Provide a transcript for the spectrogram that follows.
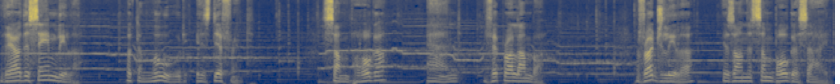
They are the same Lila, but the mood is different. Sambhoga and Vipralamba. Vraj Lila is on the Sambhoga side,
